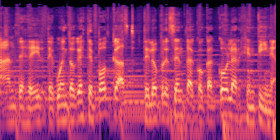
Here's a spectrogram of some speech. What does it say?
Antes de ir te cuento que este podcast te lo presenta Coca-Cola Argentina.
